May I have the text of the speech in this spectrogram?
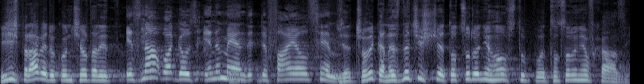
Ježíš právě dokončil tady, It's not what goes in a man that defiles him. že člověka neznečišťuje to, co do něho vstupuje, to, co do něho vchází.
